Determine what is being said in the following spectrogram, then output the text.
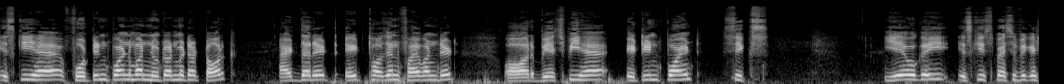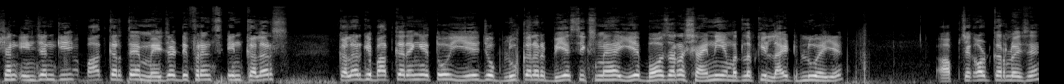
इसकी है 14.1 newton meter torque at the rate 8500 और बी एच पी है 18.6 ये हो गई इसकी स्पेसिफिकेशन इंजन की। बात करते हैं major difference in colours colour की बात करेंगे तो ये जो blue colour B S six में है, ये बहुत ज़्यादा शाइनी है मतलब कि लाइट ब्लू है ये। आप चेकआउट कर लो इसे।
